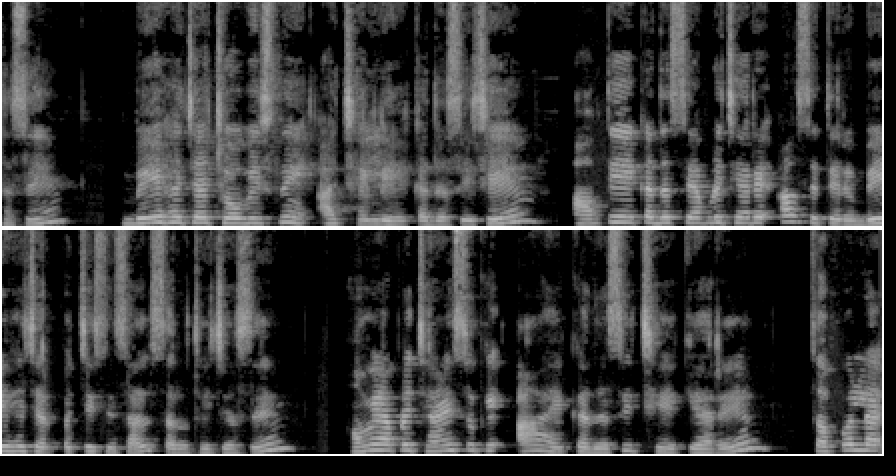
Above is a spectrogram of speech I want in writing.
થશે. બે હજાર ચોવીસની આ છેલ્લી એકાદશી છે. આવતી એકાદશી આપણે જ્યારે આવશે ત્યારે બે હજાર પચીસની સાલ શરૂ થઈ જશે. હવે આપણે જાણીશું કે આ એકાદશી છે ક્યારે? સફલા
